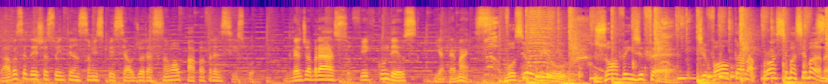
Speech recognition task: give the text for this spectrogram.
Lá você deixa sua intenção especial de oração ao Papa Francisco. Um grande abraço, fique com Deus e até mais. Você ouviu Jovens de Fé. De volta na próxima semana.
